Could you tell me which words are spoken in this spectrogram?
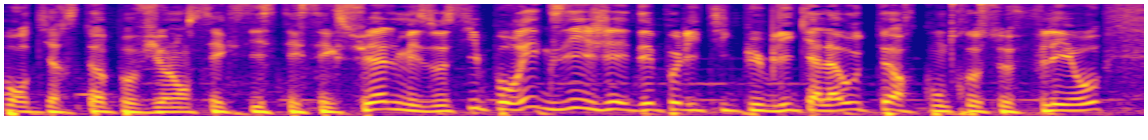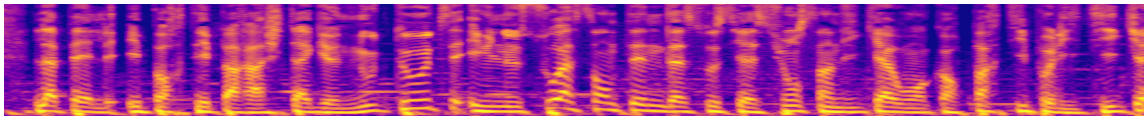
pour dire stop aux violences sexistes et sexuelles, mais aussi pour exiger des politiques publiques à la hauteur contre ce fléau. L'appel est porté par hashtag nous toutes et une soixantaine d'associations, syndicats ou encore partis politiques.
